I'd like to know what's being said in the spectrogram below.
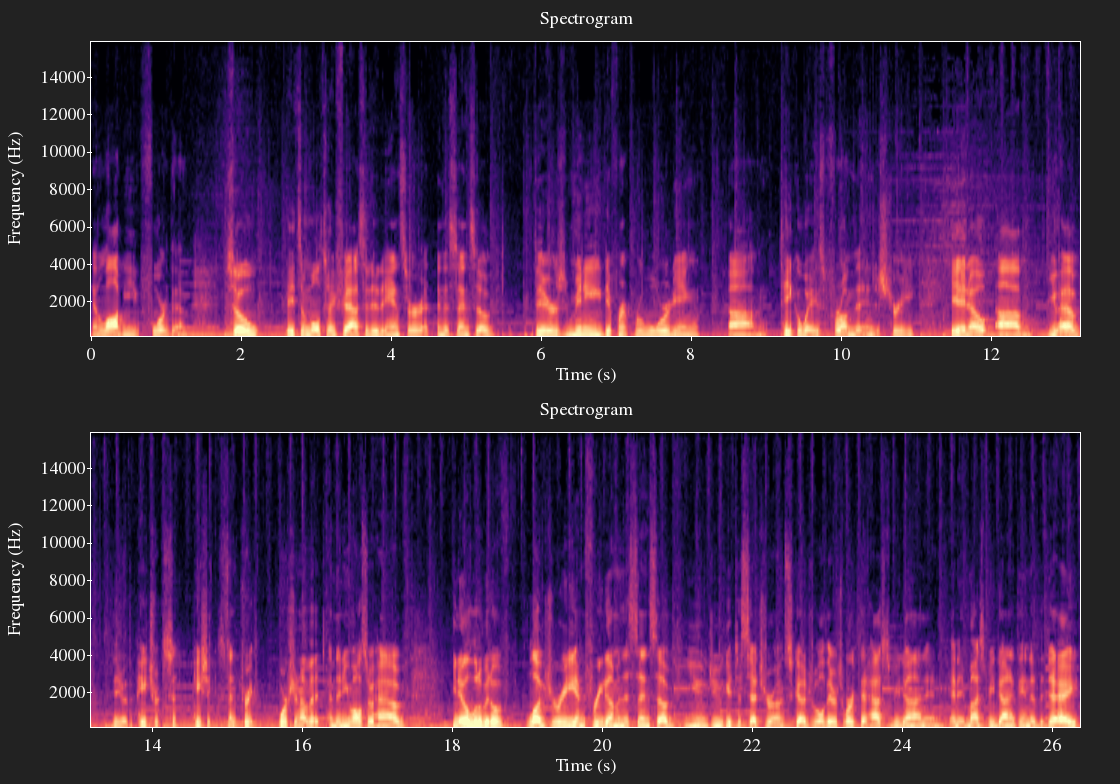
and lobby for them. So it's a multifaceted answer in the sense of there's many different rewarding um, takeaways from the industry. You know, um, you have you know the patient-centric portion of it, and then you also have you know a little bit of luxury and freedom in the sense of you do get to set your own schedule. There's work that has to be done, and, and it must be done at the end of the day,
